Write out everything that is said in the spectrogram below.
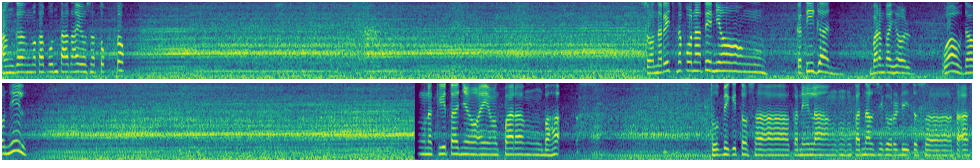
Hanggang makapunta tayo sa tuktok. So na-reach na po natin yung Katigan Barangay Hall. Wow, downhill. Ang nakita nyo ay magparang baha. Tubig ito sa kanilang kanal siguro dito sa taas.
